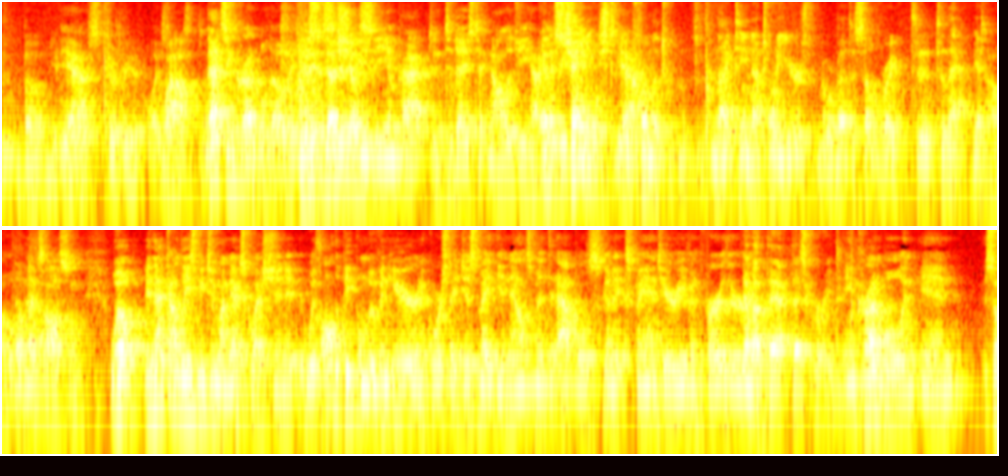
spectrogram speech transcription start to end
and boom, you, yeah. there's two or three different places. Wow, so. that's incredible though. It, it, it does it show is. you the impact in today's technology, how and you it's changed people. Yeah. from the 19, now 20 years we're about to celebrate to, to that. Yeah. Oh, no that's awesome. Well, and that kind of leads me to my next question. It, with all the people moving here, and of course they just made the announcement that Apple's going to expand here even further. How about that? That's great. Incredible, and and so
